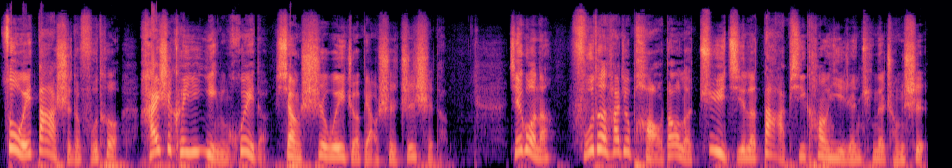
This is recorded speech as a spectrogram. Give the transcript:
作为大使的福特还是可以隐晦的向示威者表示支持的。结果呢，福特他就跑到了聚集了大批抗议人群的城市，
